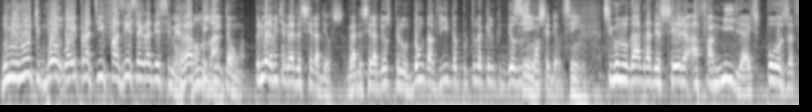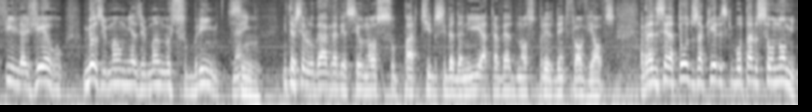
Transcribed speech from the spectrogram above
um minuto e um pouco minuto. aí para te fazer esse agradecimento. Rapidinho, Vamos lá. então. Primeiramente agradecer a Deus. Agradecer a Deus pelo dom da vida, por tudo aquilo que Deus sim, nos concedeu. Sim. Segundo lugar, agradecer a família, a esposa, filha, gerro, meus irmãos, minhas irmãs, meus sobrinhos. Né? Sim. Em terceiro lugar, agradecer o nosso Partido Cidadania através do nosso presidente Flávio Alves. Agradecer a todos aqueles que botaram o seu nome:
